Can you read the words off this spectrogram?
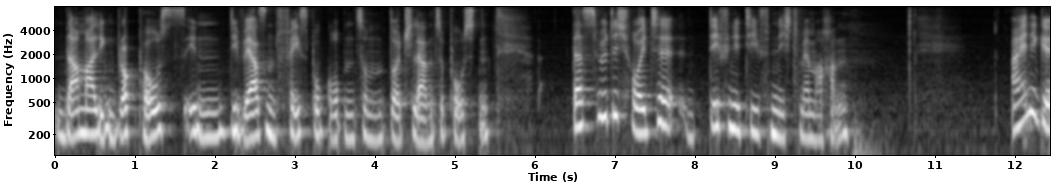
damaligen Blogposts in diversen Facebook-Gruppen zum Deutschlernen zu posten. Das würde ich heute definitiv nicht mehr machen. Einige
